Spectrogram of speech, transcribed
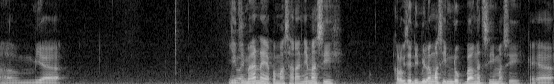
Em, ya ya gimana ya pemasarannya masih kalau bisa dibilang masih induk banget sih masih kayak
